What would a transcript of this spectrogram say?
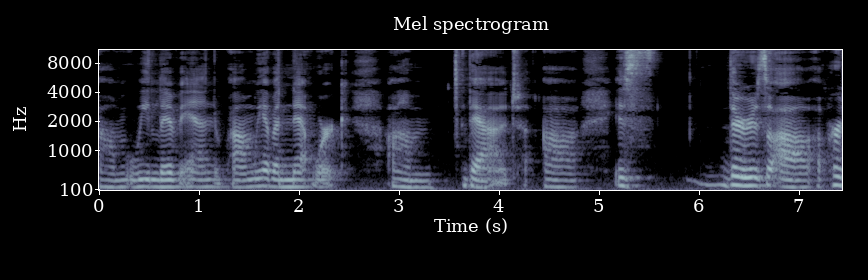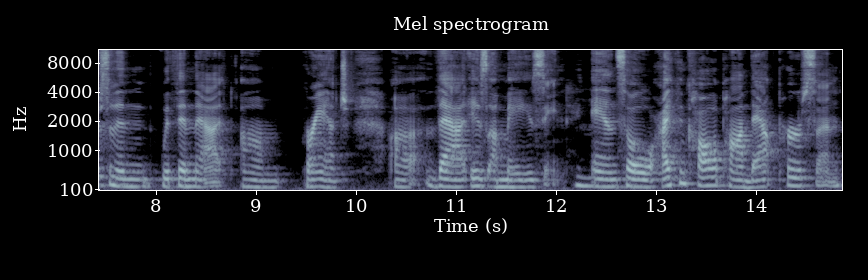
um, we live in. Um, we have a network um, that uh, is there's a, a, person in within that um, branch uh, that is amazing, mm-hmm. and so I can call upon that person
